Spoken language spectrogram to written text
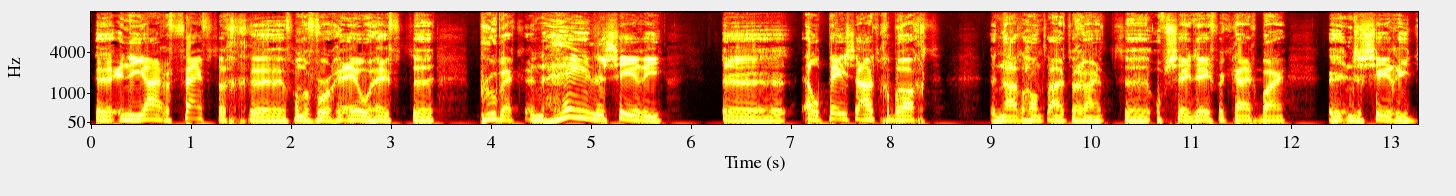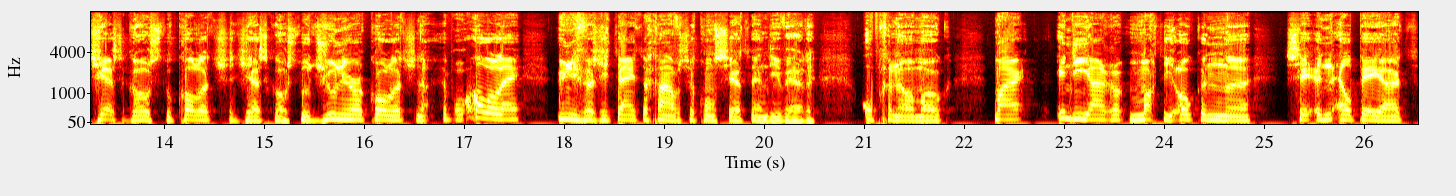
In de jaren 50 uh, van de vorige eeuw heeft Brubeck een hele serie LP's uitgebracht. Na de hand uiteraard op cd verkrijgbaar. in de serie Jazz Goes to College, Jazz Goes to Junior College. Nou, op allerlei universiteiten gaven ze concerten en die werden opgenomen ook. Maar in die jaren mag hij ook een een LP uit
